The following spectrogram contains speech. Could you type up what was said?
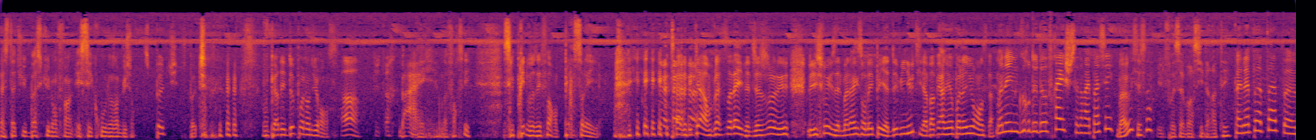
La statue bascule enfin et s'écroule dans un buisson. Spotch, spotch. vous perdez deux points d'endurance. Ah, putain. Bah, on a forcé. C'est le prix de vos efforts en plein soleil. Putain, le gars en plein soleil, il a déjà chaud les, les cheveux, il faisait le malin avec son épée il y a deux minutes, il a pas perdu un point d'endurance là. Mais on a une gourde d'eau fraîche, ça devrait passer. Bah oui, c'est ça. Il faut savoir s'hydrater. Padapapapapa.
